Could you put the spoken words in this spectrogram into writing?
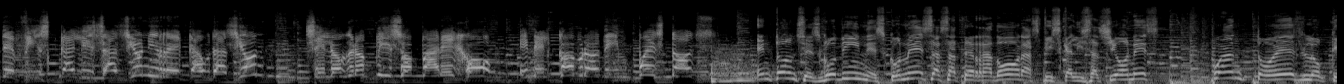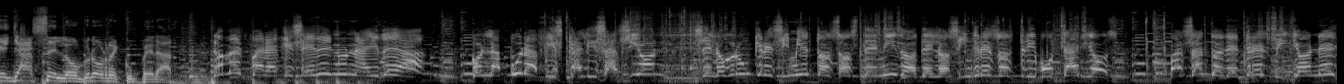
de Fiscalización y Recaudación, se logró piso parejo en el cobro de impuestos. Entonces, Godines, con esas aterradoras fiscalizaciones, ¿cuánto es lo que ya se logró recuperar? Nomás para que se den una idea, con la pura fiscalización se logró un crecimiento sostenido de los ingresos tributarios, pasando de 3 billones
